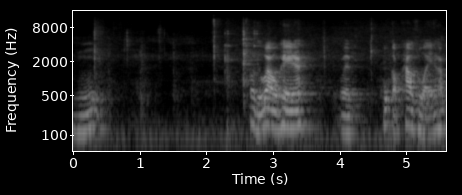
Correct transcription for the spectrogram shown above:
อืมก็ถือว่าโอเคนะแบบคลุกกับข้าวสวยนะครับ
